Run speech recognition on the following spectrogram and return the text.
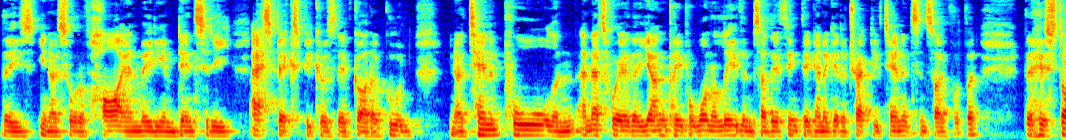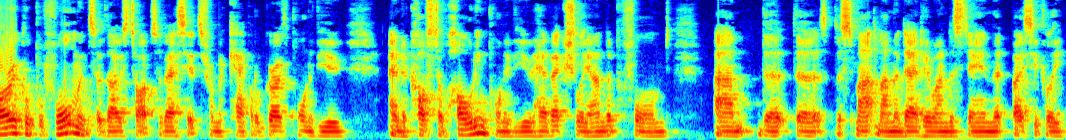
these you know sort of high and medium density aspects because they've got a good you know tenant pool and and that's where the young people want to live and so they think they're going to get attractive tenants and so forth. But the historical performance of those types of assets from a capital growth point of view and a cost of holding point of view have actually underperformed um, the, the, the smart mum and dad who understand that basically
